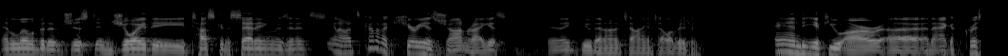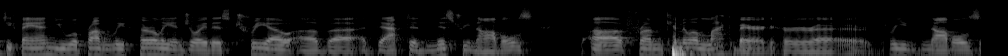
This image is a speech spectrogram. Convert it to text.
and a little bit of just enjoy the Tuscan settings, and it's you know it's kind of a curious genre. I guess they do that on Italian television. And if you are uh, an Agatha Christie fan, you will probably thoroughly enjoy this trio of uh, adapted mystery novels uh, from Camilla Läckberg. Her, uh, three novels,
